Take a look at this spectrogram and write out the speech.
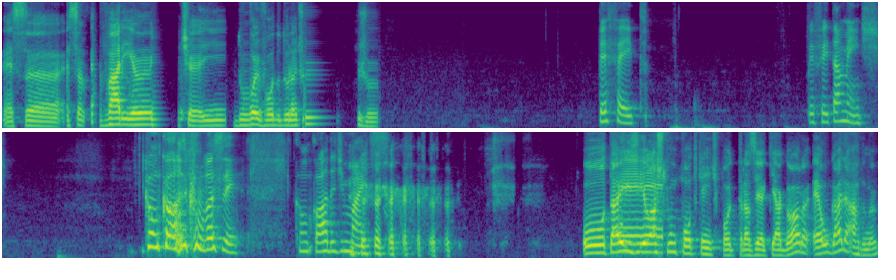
essa essa variante aí do Voivodo durante o jogo. Perfeito. Perfeitamente. Concordo com você. Concordo demais. Ô, Thaís, é... eu acho que um ponto que a gente pode trazer aqui agora é o Galhardo, né?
